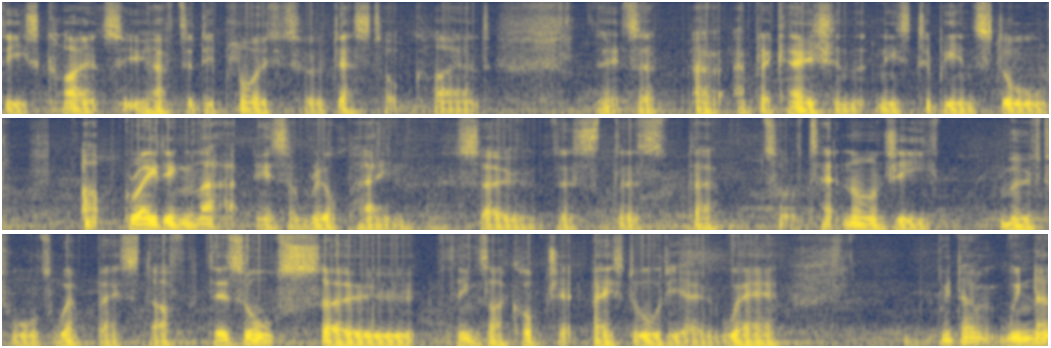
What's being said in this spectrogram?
these clients that you have to deploy to a desktop client. It's an application that needs to be installed. Upgrading that is a real pain. So there's there's that sort of technology move towards web-based stuff. There's also things like object-based audio where we don't we know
